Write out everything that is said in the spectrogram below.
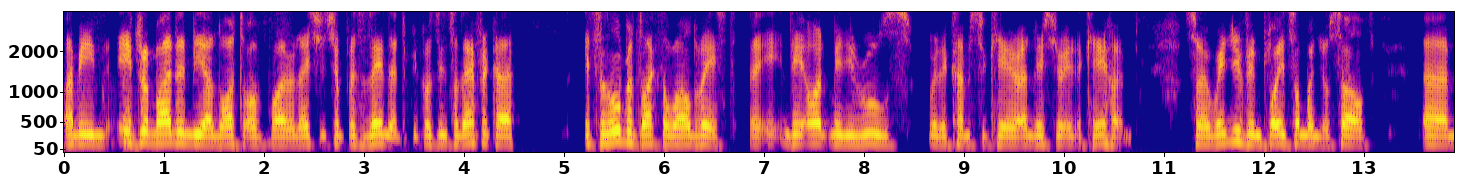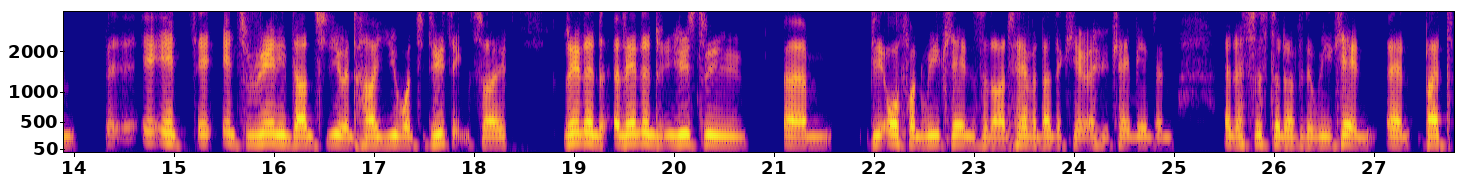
I mean, it reminded me a lot of my relationship with Leonard because in South Africa, it's a little bit like the Wild West. Uh, there aren't many rules when it comes to care unless you're in a care home. So when you've employed someone yourself, um, it, it, it's really down to you and how you want to do things. So Leonard Leonard used to um, be off on weekends and I'd have another carer who came in and, and assisted over the weekend. And but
